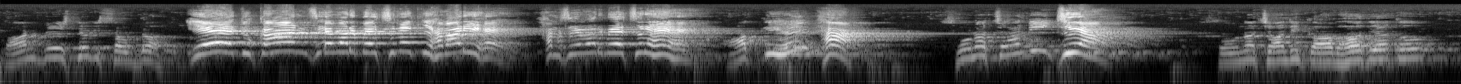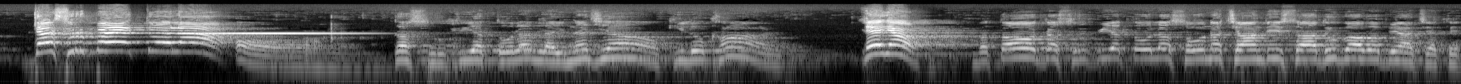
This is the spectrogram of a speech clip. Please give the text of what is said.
दुकान बेचते हो कि सौदा। ये दुकान जेवर बेचने की हमारी है। हम जेवर बेच रहे हैं। आपकी है? हाँ। सोना चांदी? जी हाँ। सोना चांदी का भाव दिया तो? दस रुपए तोला। दस रुपया तोला लेना जाओ किलो खान। ले जाओ। बताओ दस रुपया तोला सोना चांदी साधु बाबा बेचते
